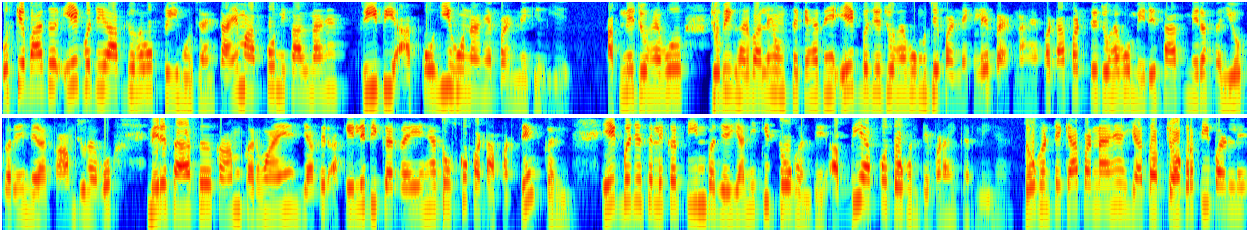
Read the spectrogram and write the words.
उसके बाद एक बजे आप जो है वो फ्री हो जाएँ। टाइम आपको निकालना है फ्री भी आपको ही होना है पढ़ने के लिए। अपने जो है वो, जो भी घर वाले हैं, उनसे कह दें, एक बजे जो है वो मुझे पढ़ने के लिए बैठना है। फटाफट से जो है वो मेरे साथ मेरा सहयोग करें, मेरा काम जो है वो मेरे साथ काम करवाएँ या फिर अकेले भी कर रहे हैं तो उसको फटाफट से करें। एक बजे से लेकर तीन बजे, यानी कि दो घंटे, अब भी आपको दो घंटे पढ़ाई करनी है। दो घंटे क्या पढ़ना है? या तो आप जोग्राफी पढ़ ले।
